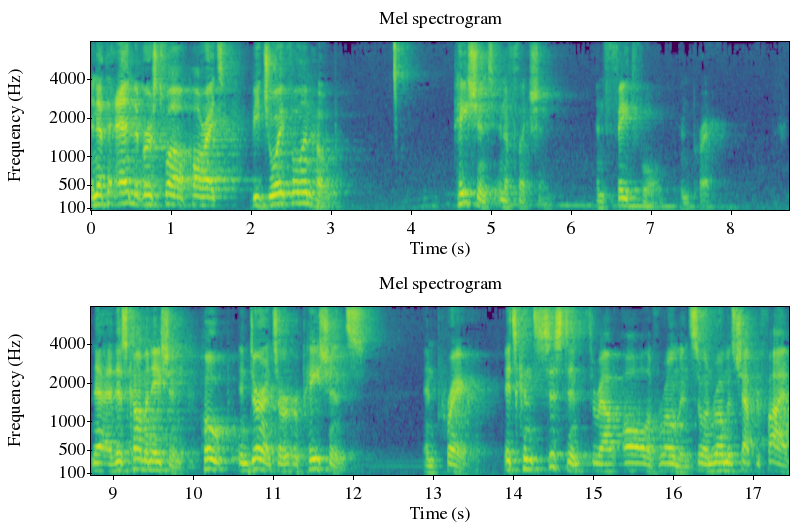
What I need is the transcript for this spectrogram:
And at the end of verse 12, Paul writes, Be joyful in hope, patient in affliction, and faithful in prayer. Now, this combination, hope, endurance, or, or patience, and prayer, it's consistent throughout all of Romans. So in Romans chapter 5,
